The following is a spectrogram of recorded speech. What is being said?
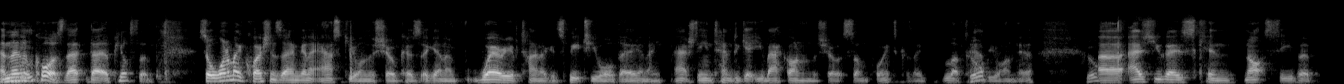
And then, mm-hmm. of course, that that appeals to them. So one of my questions I'm going to ask you on the show, because again, I'm wary of time. I could speak to you all day, and I actually intend to get you back on the show at some point because I'd love to cool. have you on here. Cool. Uh, as you guys can not see, but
